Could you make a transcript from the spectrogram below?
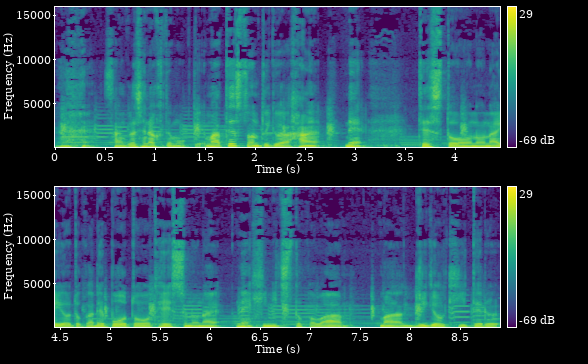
参加しなくても OK まあテストの時ははねテストの内容とかレポートを提出のな、ね、日にちとかはまあ、授業を聞いてる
